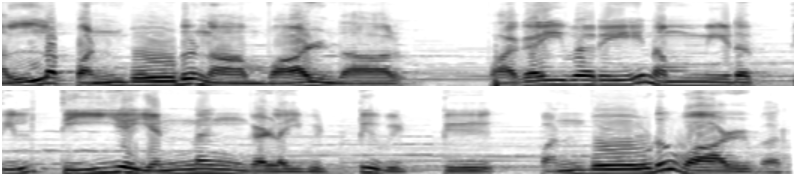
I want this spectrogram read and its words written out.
நல்ல பண்போடு நாம் வாழ்ந்தால் பகைவரே நம்மிடத்தில் தீய எண்ணங்களை விட்டுவிட்டு பண்போடு வாழ்வர்.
